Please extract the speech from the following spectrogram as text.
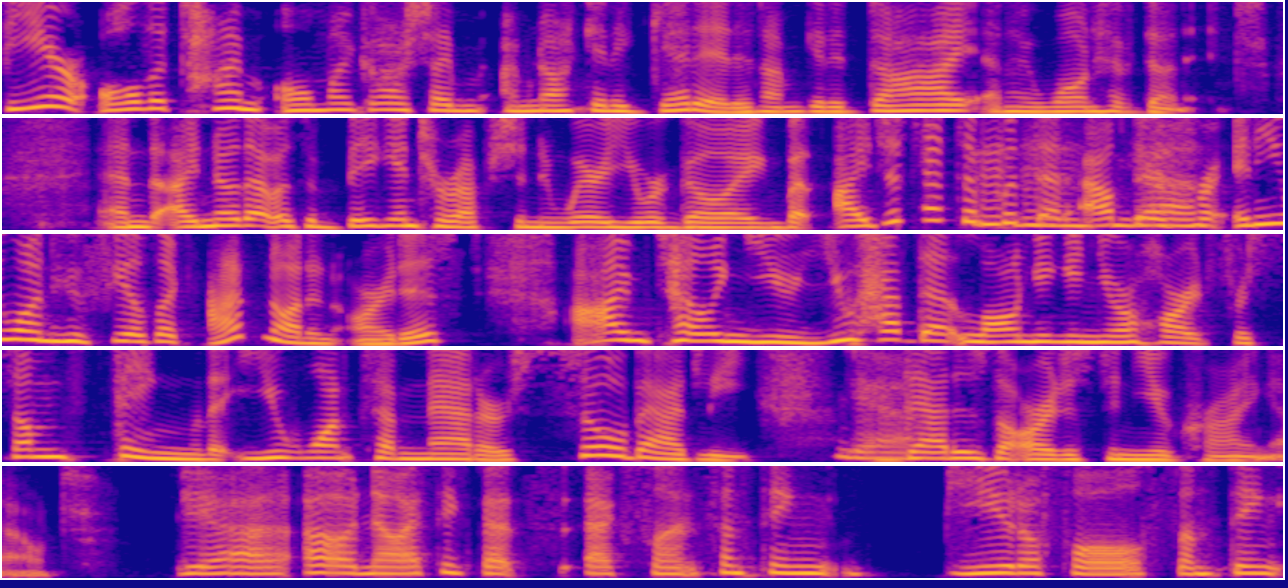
fear all the time. Oh my gosh, I'm, I'm not going to get it and I'm going to die and I won't have done it. And I know that was a big interruption in where you were going, but I just had to put Mm-mm, that out there yeah. for anyone who feels like I'm not an artist. I'm telling you, you have that longing in your heart for something that you want to matter so badly. Yeah. That is the artist in you crying out. Yeah. Oh no, I think that's excellent. Something beautiful, something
